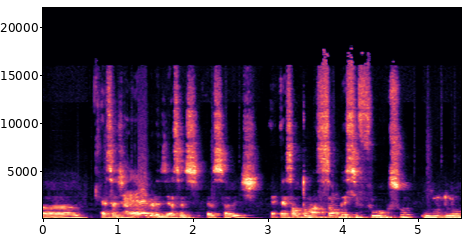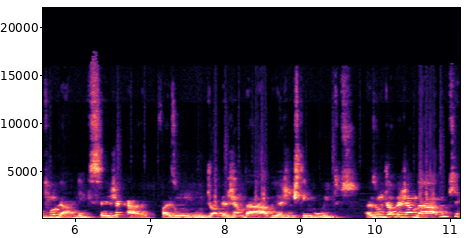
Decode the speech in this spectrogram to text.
uh, essas regras e essas, essas, essa automação desse fluxo em, em, outro lugar. Nem que seja, cara, faz um, um, job agendado, e a gente tem muitos, faz um job agendado que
